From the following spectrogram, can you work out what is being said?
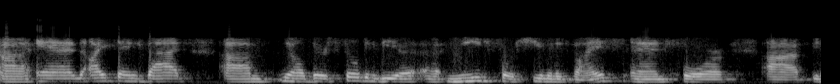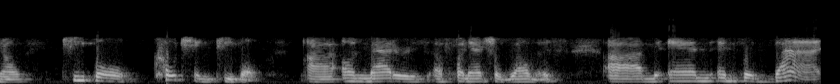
uh, and I think that. Um, you know, there's still going to be a, a need for human advice and for, uh, you know, people coaching people on matters of financial wellness. Um, and, and for that,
